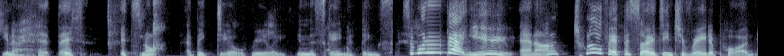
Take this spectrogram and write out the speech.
you know, it, it's not a big deal, really, in the scheme of things. So, what about you, Anna? 12 episodes into ReadAPod.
